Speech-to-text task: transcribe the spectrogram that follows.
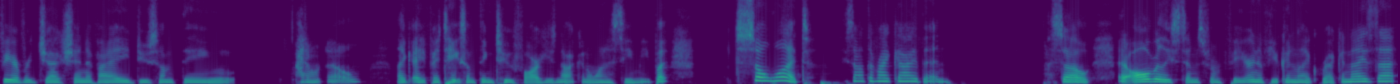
fear of rejection if I do something, I don't know. Like if I take something too far, he's not going to want to see me. But so what? He's not the right guy then. So it all really stems from fear. And if you can like recognize that,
